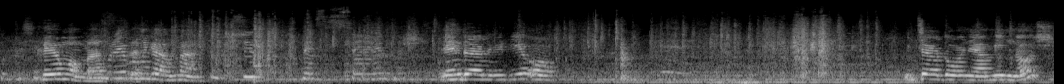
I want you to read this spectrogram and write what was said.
Çok teşekkür Kıyamam ben ederim. Buraya bana gelmen. Küçük. Neyse söylenebilir. En değerli hediye o. İçeride oynayan minnoş.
